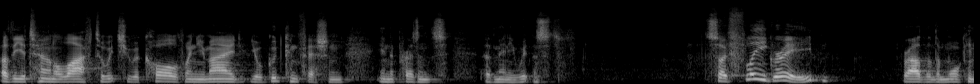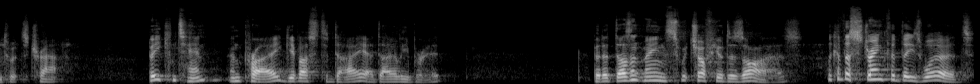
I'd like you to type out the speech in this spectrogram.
of the eternal life to which you were called when you made your good confession in the presence of many witnesses. So flee greed rather than walk into its trap. Be content and pray, give us today our daily bread. But it doesn't mean switch off your desires. Look at the strength of these words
